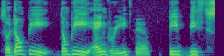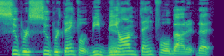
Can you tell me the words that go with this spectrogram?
so don't be don't be angry. Yeah. Be be super super thankful. Be beyond thankful about it that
